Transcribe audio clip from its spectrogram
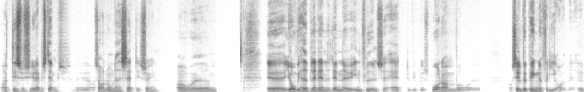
og det synes vi da bestemt. Øh, og så var der nogen, der havde sat det i søen. Og øh, øh, jo, vi havde blandt andet den øh, indflydelse, at vi blev spurgt om, hvor, øh, hvor selve pengene, fordi øh,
